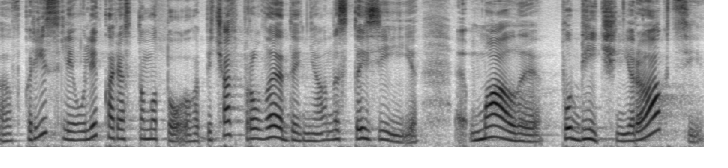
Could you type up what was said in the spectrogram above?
е, в кріслі у лікаря-стоматолога під час проведення анестезії е, мали побічні реакції.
